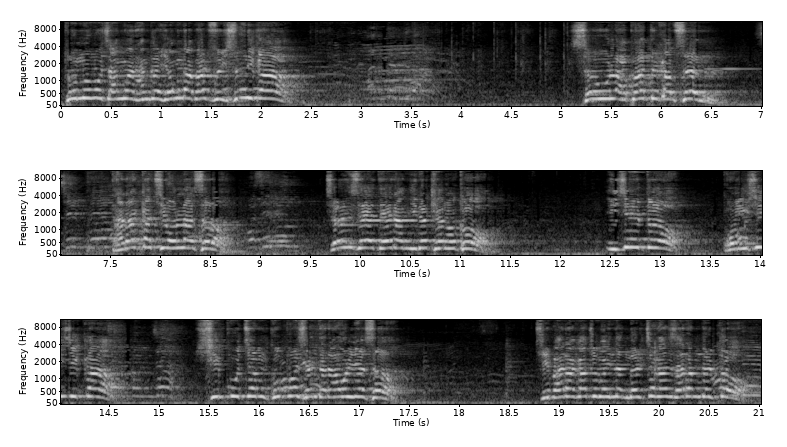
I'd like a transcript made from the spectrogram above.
법무부 장관 한 거 용납할 수 있습니까? 서울 아파트 값은 다락같이 올라서 전세 대란 일으켜놓고 이제 또 공시지가 혼자 19.9%나 올려서 집 하나 가지고 있는 멀쩡한 사람들도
